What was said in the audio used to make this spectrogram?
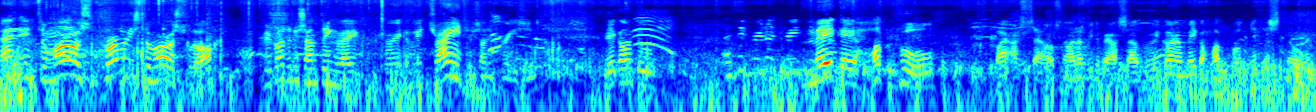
And in tomorrow's, probably tomorrow's vlog, we're going to do something very, we're trying to do something crazy. We're going to make a hot pool by ourselves. No, not really by ourselves, but we're going to make a hot pool in the snow.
